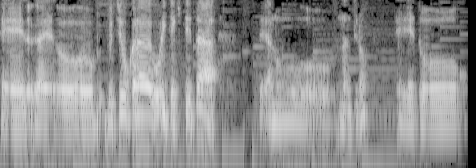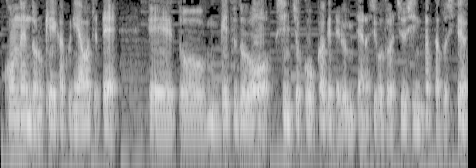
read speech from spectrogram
えーえーと、部長から降りてきてた、あの、なんていうの？えっ、ー、と、今年度の計画に合わせて、えっ、ー、と、月度を進捗を追っかけてるみたいな仕事が中心だったとして、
